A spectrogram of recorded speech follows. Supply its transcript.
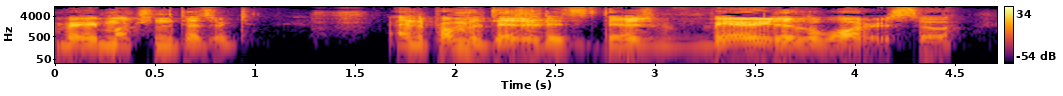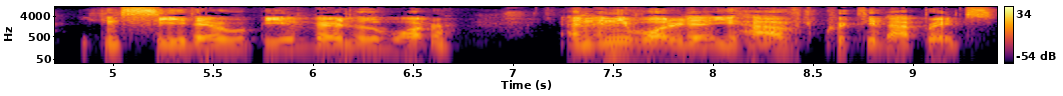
very much in the desert. And the problem with the desert is there's very little water. So you can see there will be very little water. And any water that you have quickly evaporates.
